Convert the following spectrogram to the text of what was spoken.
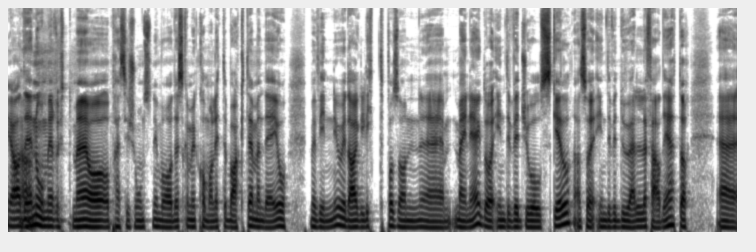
Ja, det er noe med rytme og, og presisjonsnivå, det skal vi komme litt tilbake til. Men det er jo Vi vinner jo i dag litt på sånn, eh, mener jeg, da, individual skill, altså individuelle ferdigheter. Eh,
